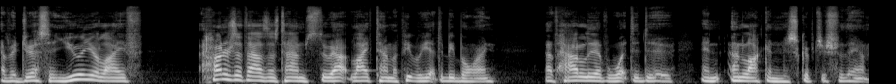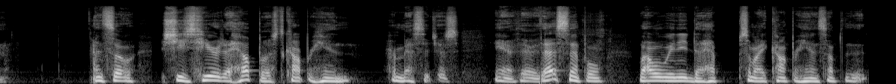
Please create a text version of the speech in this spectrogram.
of addressing you and your life hundreds of thousands of times throughout lifetime of people yet to be born of how to live, what to do, and unlocking the scriptures for them. And so she's here to help us to comprehend her messages. And if they're that simple, why would we need to have somebody comprehend something that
